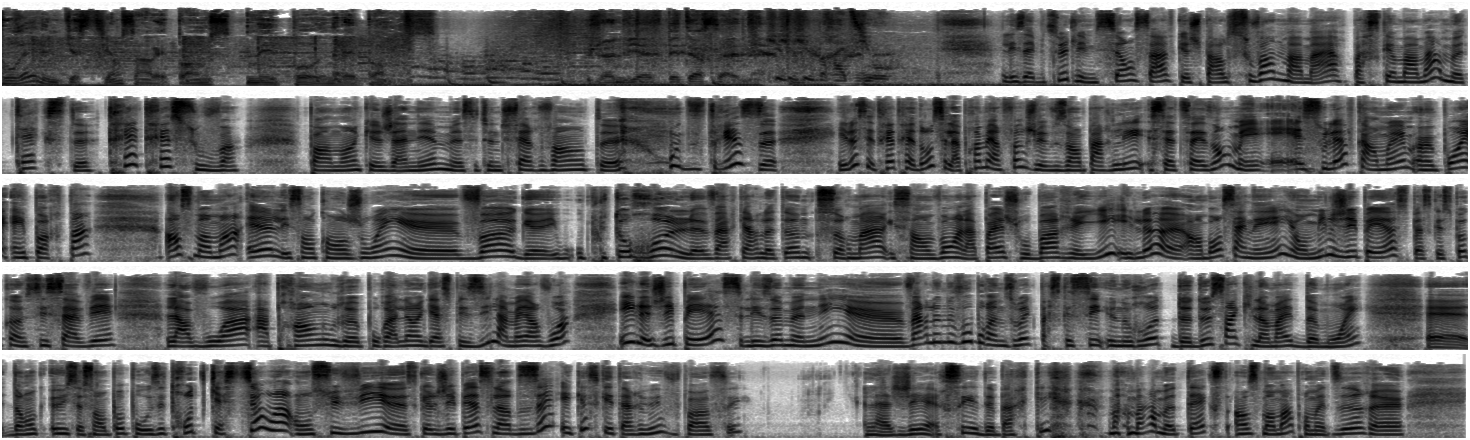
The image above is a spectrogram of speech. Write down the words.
Pour elle, une question sans réponse n'est pas une réponse. Geneviève Peterson. Radio. Les habitués de l'émission savent que je parle souvent de ma mère parce que ma mère me texte très, très souvent pendant que j'anime. C'est une fervente euh, auditrice. Et là, c'est très, très drôle. C'est la première fois que je vais vous en parler cette saison, mais elle soulève quand même un point important. En ce moment, elle et son conjoint euh, voguent, ou plutôt roulent vers Carleton-sur-Mer. Ils s'en vont à la pêche au bar rayé. Et là, en bon sanéen, ils ont mis le GPS parce que c'est pas comme s'ils savaient la voie à prendre pour aller en Gaspésie, la meilleure voie. Et le GPS les a menés euh, vers le Nouveau-Brunswick parce que c'est une route de 200 km de moins. Euh, donc, eux, ils se sont pas posé trop de questions. Hein. On suivi euh, ce que le GPS leur disait. Et qu'est-ce qui est arrivé, vous pensez? La GRC est débarquée. Ma mère me texte en ce moment pour me dire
